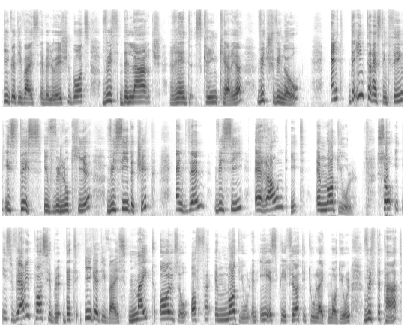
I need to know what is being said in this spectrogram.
GigaDevice evaluation boards with the large red screen carrier, which we know. And the interesting thing is this. If we look here, we see the chip and then we see around it a module. So it is very possible that GigaDevice might also offer a module, an ESP32-like module with the part,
